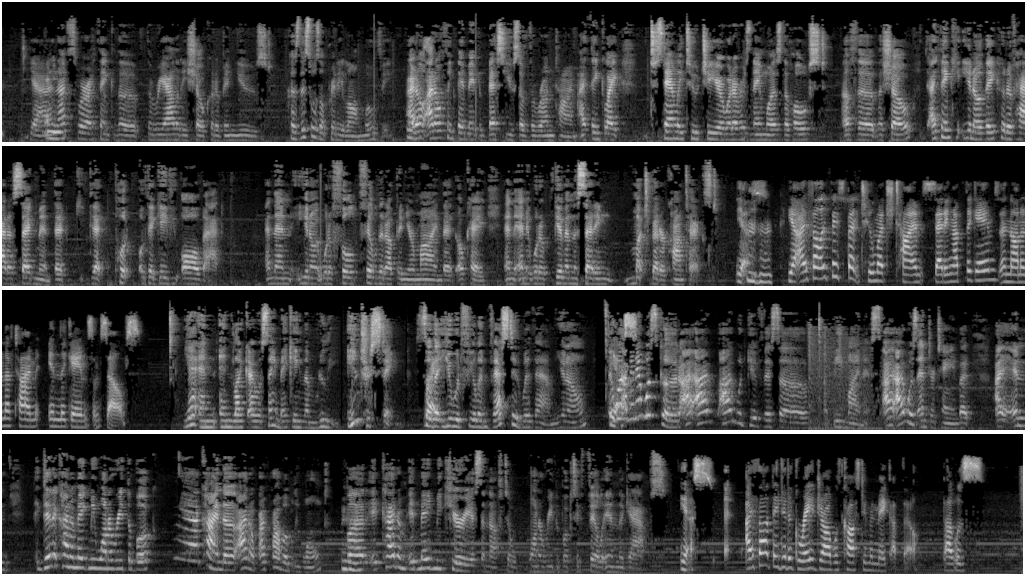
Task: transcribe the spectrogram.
Yeah, And and that's where I think the the reality show could have been used because this was a pretty long movie. I don't I don't think they made the best use of the runtime. I think like Stanley Tucci or whatever his name was, the host of the the show. I think you know they could have had a segment that that put that gave you all that. And then you know it would have filled filled it up in your mind that okay, and and it would have given the setting much better context. Yes. Mhm. Yeah, I felt like they spent too much time setting up the games and not enough time in the games themselves. Yeah, and and like I was saying, making them really interesting so Right. that you would feel invested with them. You know, It wa- Yes. I mean, it was good. I I, I would give this a, a B minus. I, I was entertained, but I and did it kind of make me want to read the book? Yeah, kind of. I don't. I probably won't, mm-hmm. but it kind of it made me curious enough to want to read the book to fill in the gaps. Yes. I thought they did a great job with costume and makeup, though. That was.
